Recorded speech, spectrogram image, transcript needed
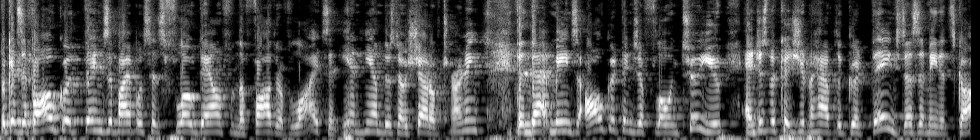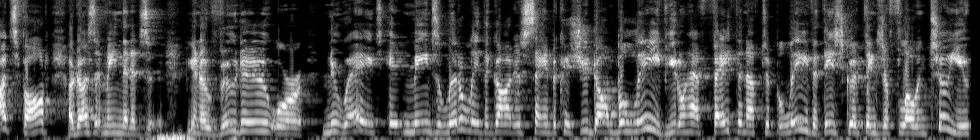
Because if all good things, the Bible says, flow down from the Father of lights and in Him there's no shadow of turning, then that means all good things are flowing to you. And just because you don't have the good things doesn't mean it's God's fault or doesn't mean that it's, you know, voodoo or New Age. It means literally that God is saying because you don't believe, you don't have faith enough to believe that these good things are flowing to you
